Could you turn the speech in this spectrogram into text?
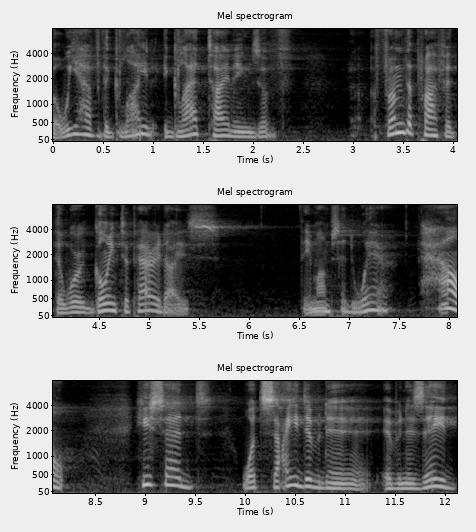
but we have the glad, glad tidings of from the Prophet that we're going to paradise. The Imam said, Where? How? He said, What Sa'id ibn, ibn Zayd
